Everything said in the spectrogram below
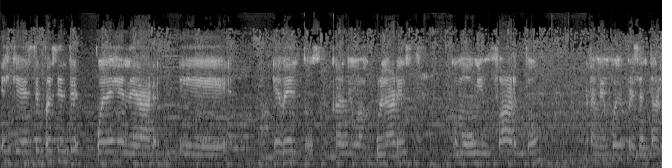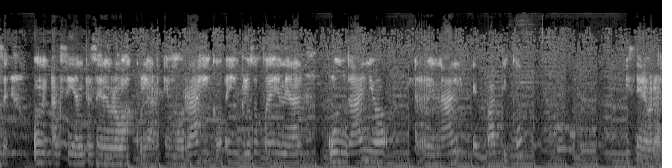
es que este paciente puede generar eh, eventos cardiovasculares como un infarto, también puede presentarse un accidente cerebrovascular hemorrágico e incluso puede generar un daño renal, hepático y cerebral.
